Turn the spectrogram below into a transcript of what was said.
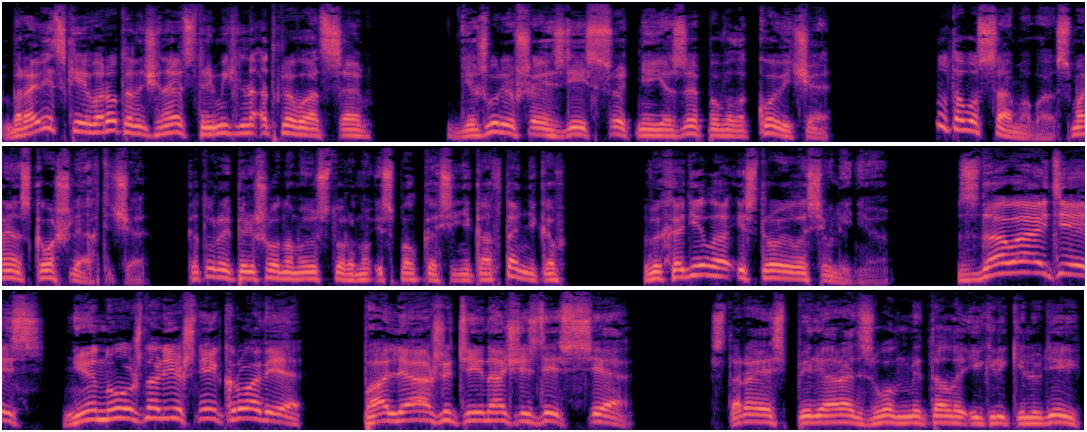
Боровицкие ворота начинают стремительно открываться. Дежурившая здесь сотня Язепа Волоковича, ну, того самого, смоленского шляхтича, который перешел на мою сторону из полка синекафтанников, выходила и строилась в линию. «Сдавайтесь! Не нужно лишней крови! Поляжете, иначе здесь все!» Стараясь переорать звон металла и крики людей,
